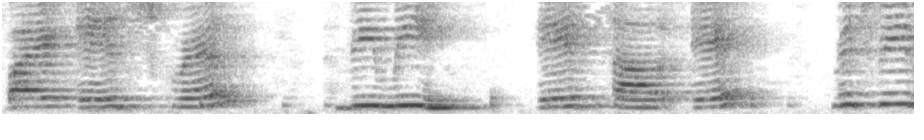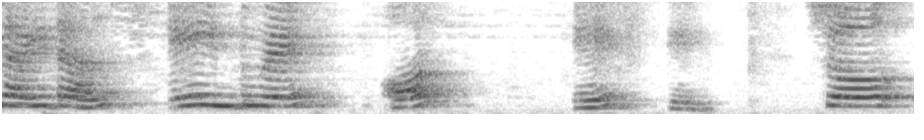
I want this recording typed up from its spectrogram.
By a square, we mean a star a, which we write as a into a or a a. So,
